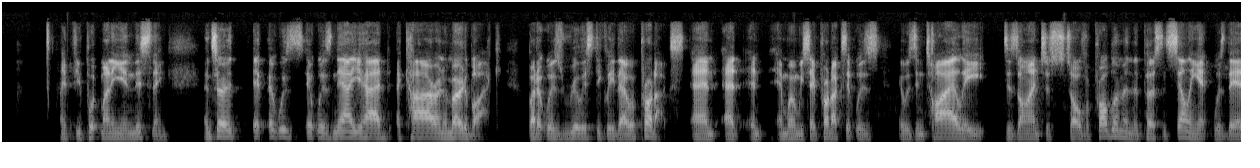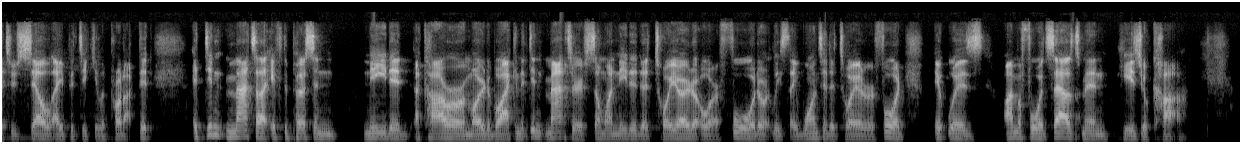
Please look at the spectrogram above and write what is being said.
If you put money in this thing, and so it, it was it was now you had a car and a motorbike, but it was realistically they were products. And and and and when we say products, it was it was entirely designed to solve a problem, and the person selling it was there to sell a particular product. It it didn't matter if the person needed a car or a motorbike, and it didn't matter if someone needed a Toyota or a Ford, or at least they wanted a Toyota or a Ford. It was, I'm a Ford salesman, here's your car.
